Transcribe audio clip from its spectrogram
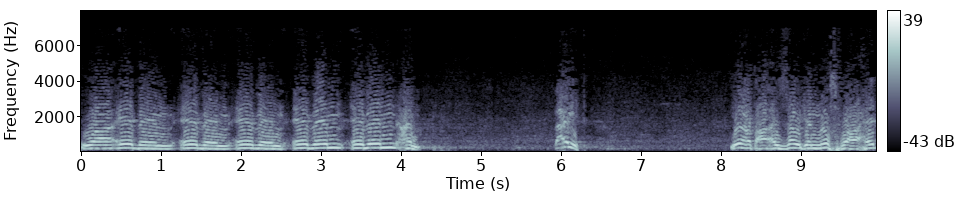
وابن ابن ابن ابن ابن عم. بعيد. يعطى الزوج النصف واحد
